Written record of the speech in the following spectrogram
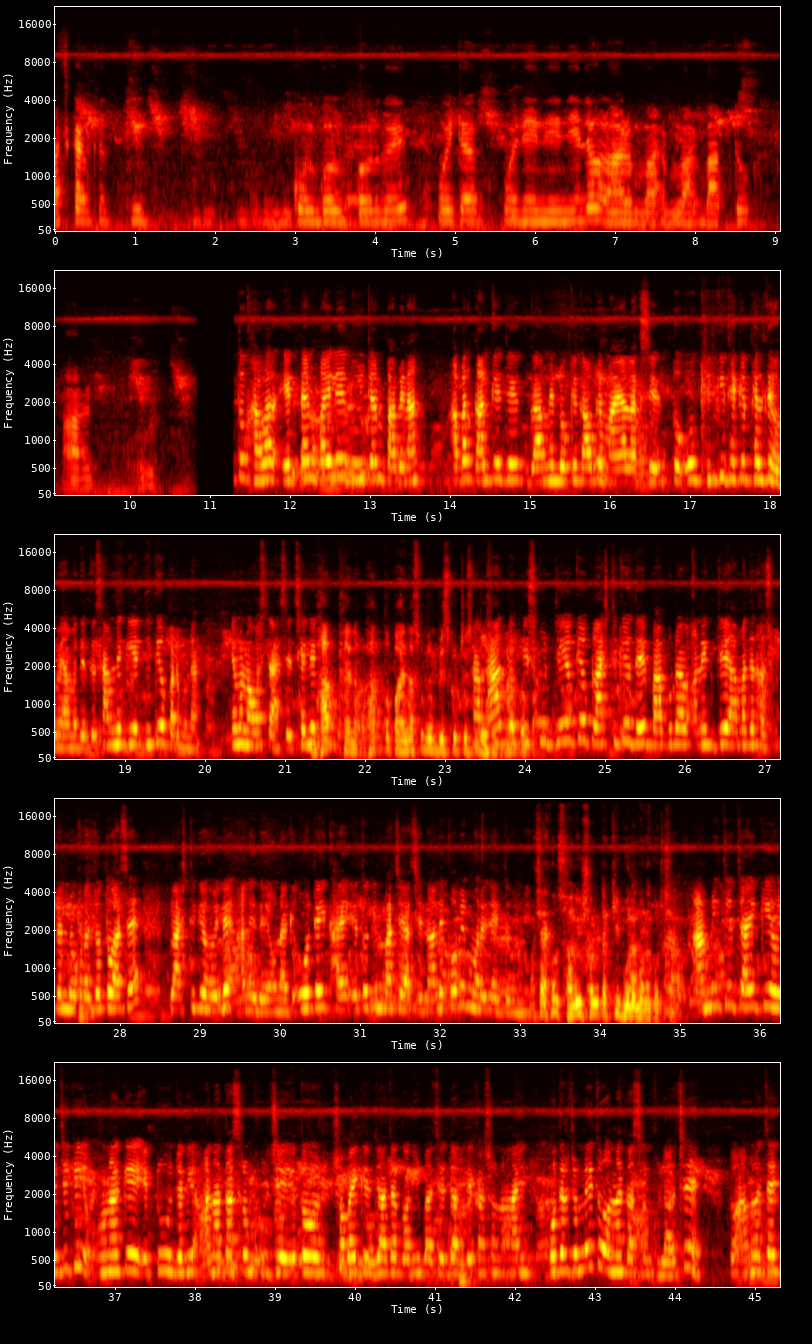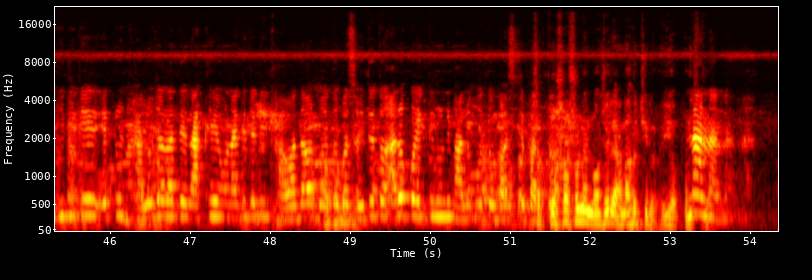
আজকাল কি গোল গোল গোল করবে ওইটা নিল আর মা- মা- বাপটু আর তো খাবার এক টাইম পাইলে দুই টাইম পাবে না। আবার কালকে যে গ্রামের লোকে কাউকে মায়া লাগছে তো ও খিড়কি থেকে ফেলতে হবে আমাদেরকে। সামনে গিয়ে দিতেও পারব না। এমন অবস্থা আছে। ছেলে ভাত খায় না ভাত তো পায় না শুধু বিস্কুট টিস্কুট ভাত তো বিস্কুট যে কেউ প্লাস্টিকেও দেয় বাবুরা অনেক যে আমাদের হসপিটাল লোকরা যত আছে প্লাস্টিকে হইলে আনে দেয় ওনাকে। ওইটাই খায় এতদিন বাঁচে আছে নাহলে কবে মরে যাইতো উনি? আচ্ছা এখন সলিউশনটা কি বলে মনে করছেন? আমি যে চাই কি হয়েছে কি ওনাকে একটু যদি অনাথ আশ্রম খুলছে এ তো সবাইকে যা যা গরিব আছে যার দেখাশোনা নাই ওদের জন্যই তো অনাথ আশ্রম খোলা আছে? তো আমরা চাই দিদিকে একটু ভালো জায়গাতে রাখে ওনাকে যদি খাওয়া দাওয়ার বন্দোবস্ত হইতে তো আরও কয়েকদিন উনি ভালো মতো বাঁচতে আচ্ছা পারতো। প্রশাসনের নজরে আনা হয়েছিল এই না না না না।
